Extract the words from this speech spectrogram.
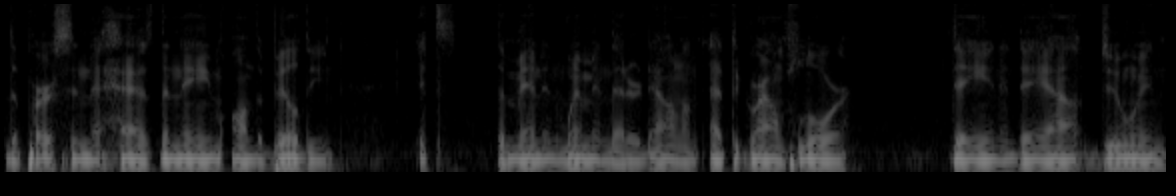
the person that has the name on the building. It's the men and women that are down on, at the ground floor, day in and day out, doing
